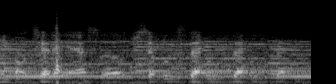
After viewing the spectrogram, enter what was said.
He gon' tear their ass up. Simple as that.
